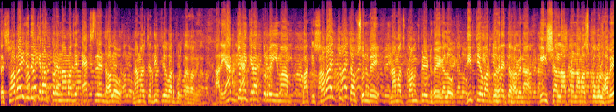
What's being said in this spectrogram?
তাই সবাই যদি কেরাত করে নামাজে অ্যাক্সিডেন্ট হলো নামাজটা দ্বিতীয়বার পড়তে হবে। আর একজনই কেরাত করবে ইমাম বাকি সবাই চুপচাপ শুনবে নামাজ কমপ্লিট হয়ে গেল দ্বিতীয়বার দোহরাইতে হবে না। ইনশাআল্লাহ আপনার নামাজ কবুল হবে।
